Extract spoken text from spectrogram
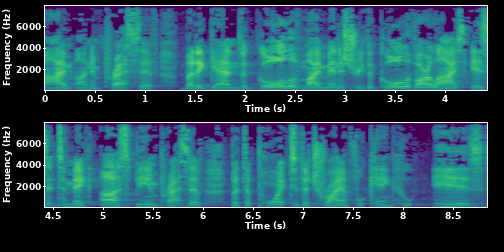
I'm unimpressive. But again, the goal of my ministry, the goal of our lives isn't to make us be impressive, but to point to the triumphal king who is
